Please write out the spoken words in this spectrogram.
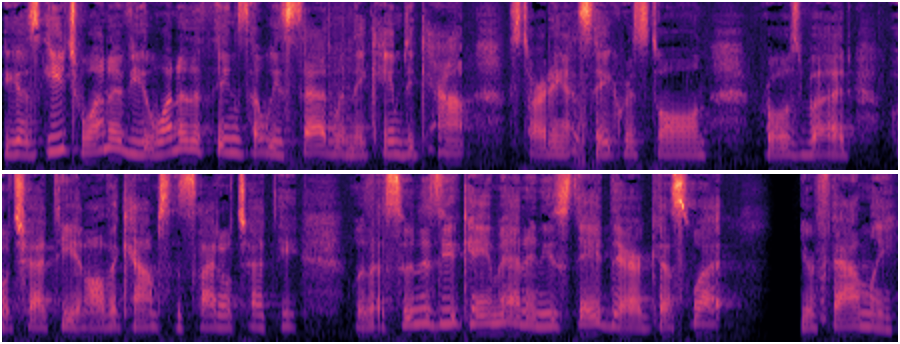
Because each one of you, one of the things that we said when they came to camp, starting at Sacred Stone, Rosebud, Oceti, and all the camps inside Oceti, was as soon as you came in and you stayed there, guess what? You're family.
